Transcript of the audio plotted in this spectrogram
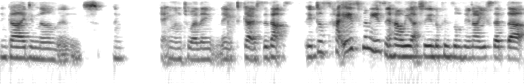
and guiding them and, and getting them to where they need to go. So that's it does it's funny, isn't it, how we actually end up in something now you've said that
